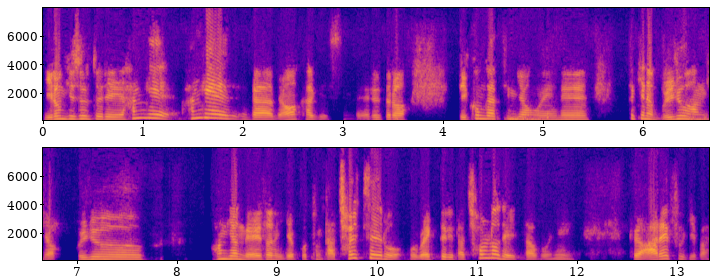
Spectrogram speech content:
이런 기술들이 한계, 한계가 명확하게 있습니다. 예를 들어, beacon 같은 경우에는 특히나 물류 환경, 물류 환경 내에서는 이게 보통 다 철제로, 뭐 rack들이 다 철로 돼 있다 보니 그 RF 기반,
